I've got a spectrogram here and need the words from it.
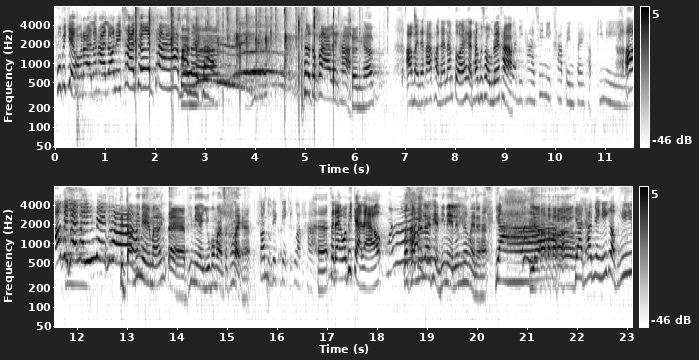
ผู้มีเกียรติของเรานะคะ น้องนิค่ะเชิญค่ะเชิมาญเลยครัค่ะบเชิญตรงกลางเลยค่ะ เชิญครับ เอาใหม่นะคะ ขอแนะนำตัวให้กับท่านผู้ชมด้วยค่ะ สวัสดีค่ะ ชื่อนิกค่ะ เป็นแฟนคลับพี่เมย์ อ๋อเป็นไงคะพี่เมย์ค่ะติดตามพี่เมย์มาตั้งแต่พี่เมย์อายุประมาณสักเท่าไหร่ฮะตอนหนูเด็กๆดีกว่าค่ะ ฮะแสดงว่าพี่แก่แล้ว มาละครเรื่องแรกที่เห็นพี่เมย์เล่นเรื่องอะไรนะฮะ อย่า อย่า อย่าทำอย่างนี้กับพี่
